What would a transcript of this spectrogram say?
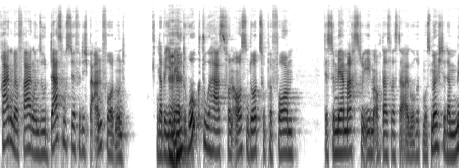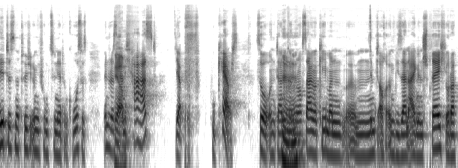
Fragen über Fragen und so, das musst du ja für dich beantworten. Und ich glaube, je mehr Mhm. Druck du hast, von außen dort zu performen, desto mehr machst du eben auch das, was der Algorithmus möchte, damit es natürlich irgendwie funktioniert und groß ist. Wenn du das Ja. gar nicht hast, ja, pff, who cares? So, und dann kann Mhm. man auch sagen, okay, man ähm, nimmt auch irgendwie seinen eigenen Sprech oder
